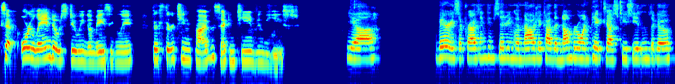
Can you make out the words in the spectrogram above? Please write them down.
except Orlando's doing amazingly. They're 13 5, the second team in the East. Yeah. Very surprising considering the Magic had the number one pick just two seasons ago.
